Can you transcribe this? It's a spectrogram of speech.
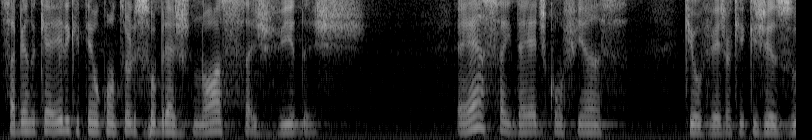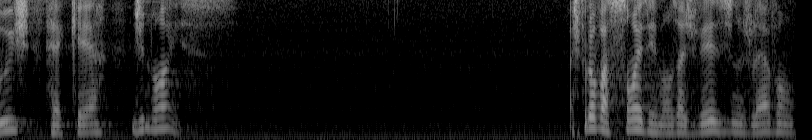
sabendo que é Ele que tem o controle sobre as nossas vidas. É essa a ideia de confiança que eu vejo aqui que Jesus requer de nós. As provações, irmãos, às vezes nos levam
